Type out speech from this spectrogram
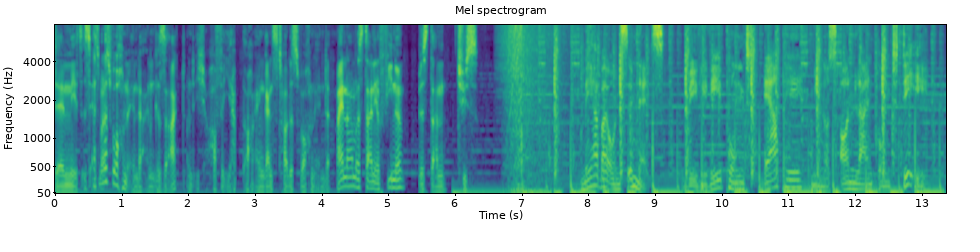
Denn jetzt ist erstmal das Wochenende angesagt und ich hoffe, ihr habt auch ein ganz tolles Wochenende. Mein Name ist Daniel Fiene. Bis dann. Tschüss. Mehr bei uns im Netz www.rp-online.de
